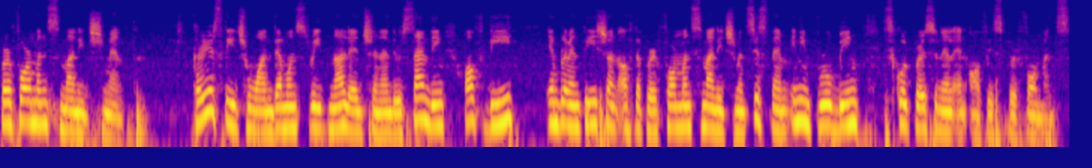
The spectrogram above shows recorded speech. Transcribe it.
performance management. Career Stage 1 demonstrate knowledge and understanding of the implementation of the performance management system in improving school personnel and office performance.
